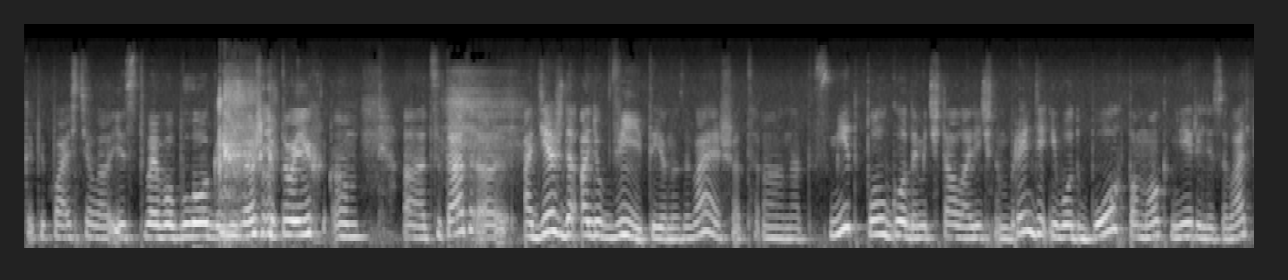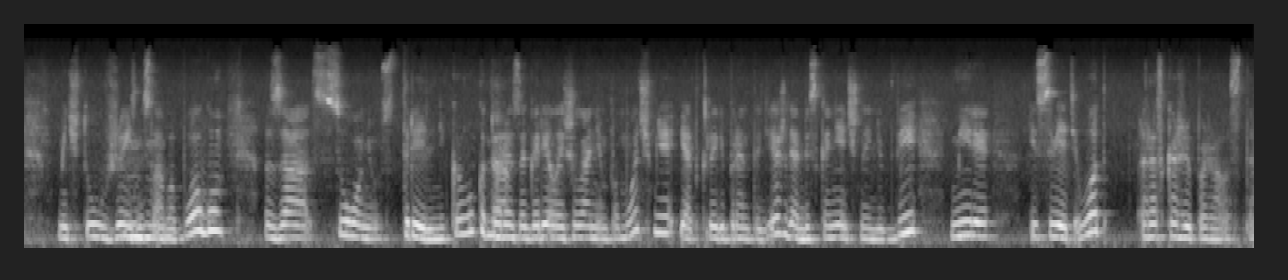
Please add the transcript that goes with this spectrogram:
скопипастила из твоего блога немножко твоих эм, э, цитат. «Одежда о любви» ты ее называешь от э, Нат Смит. Полгода мечтала о личном бренде, и вот Бог помог мне реализовать мечту в жизни. Mm-hmm. Слава Богу за Соню Стрельникову, которая да. загорелась желанием помочь мне и открыли бренд одежды о бесконечной любви, мире и свете. Вот расскажи, пожалуйста,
